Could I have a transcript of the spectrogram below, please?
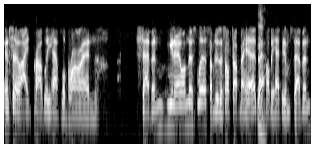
and so I'd probably have LeBron seven, you know, on this list. I'm doing this off the top of my head. Yeah. I'd probably have him seven.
